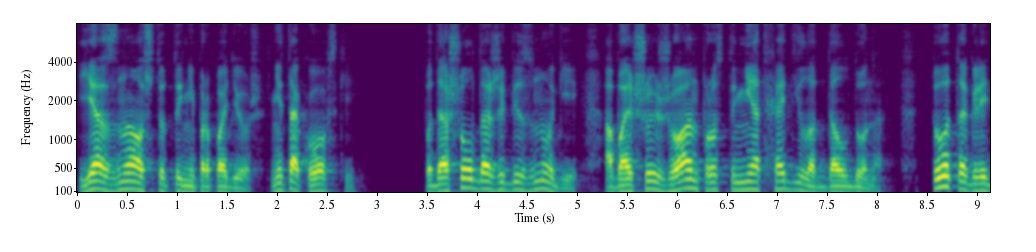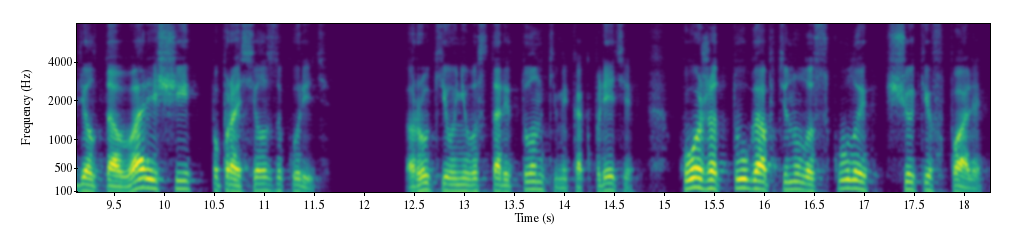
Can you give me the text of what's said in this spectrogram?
Я знал, что ты не пропадешь. Не таковский. Подошел даже без ноги, а Большой Жуан просто не отходил от Далдона. Тот оглядел товарищей, попросил закурить. Руки у него стали тонкими, как плети. Кожа туго обтянула скулы, щеки впали.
